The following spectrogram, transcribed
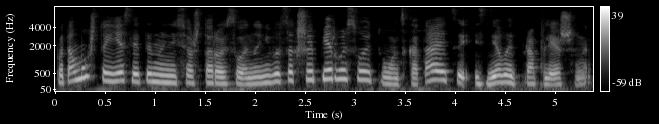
Потому что если ты нанесешь второй слой, но не высохший первый слой, то он скатается и сделает проплешины.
